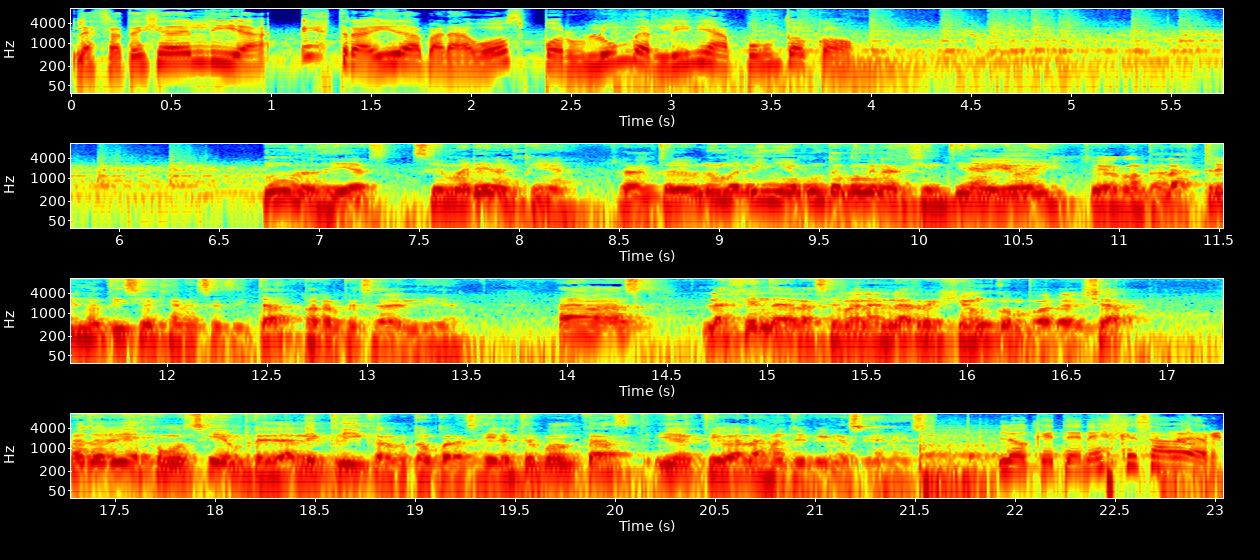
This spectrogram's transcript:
La estrategia del día es traída para vos por bloomberlinia.com. Muy buenos días, soy Mariano Espina, redactor de bloomberlinia.com en Argentina y hoy te voy a contar las tres noticias que necesitas para empezar el día. Además, la agenda de la semana en la región con Pablo Villar. No te olvides, como siempre, de darle clic al botón para seguir este podcast y de activar las notificaciones. Lo que tenés que saber.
